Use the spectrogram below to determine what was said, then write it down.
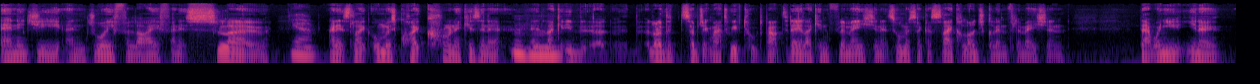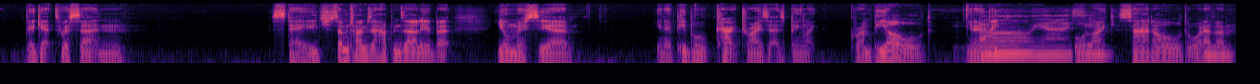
energy and joy for life, and it's slow Yeah. and it's like almost quite chronic, isn't it? Mm-hmm. It- like it- uh, a lot of the subject matter we've talked about today, like inflammation, it's almost like a psychological inflammation that when you you know they get to a certain stage, sometimes it happens earlier, but you almost see a you know people characterize it as being like grumpy old, you know, they- Oh yeah, I see. or like sad old or whatever. Mm.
